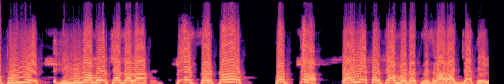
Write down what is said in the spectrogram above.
पूर्वी दिल्लीला मोर्चा झाला. हे सरकार फक्त कार्यकर्त्या मदतनीसला राज्यातील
